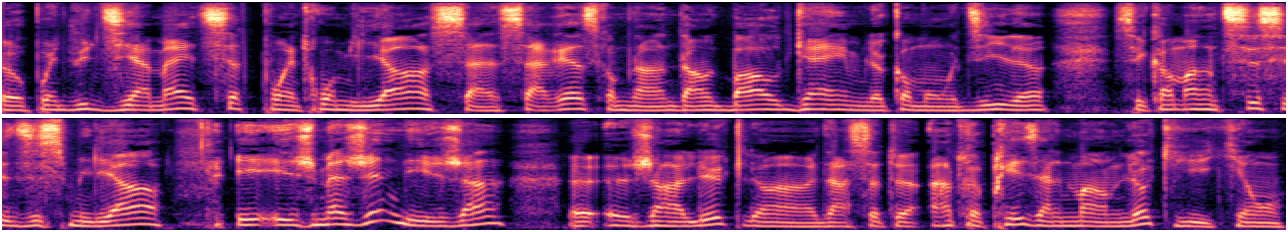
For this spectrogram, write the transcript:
euh, au point de vue diamètre, 7,3 milliards, ça, ça reste comme dans, dans le ball game, là, comme on dit. là. C'est comme entre 6 et 10 milliards. Et, j'imagine les gens, euh, euh, Jean-Luc, là, dans cette entreprise allemande-là, qui, qui, ont,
